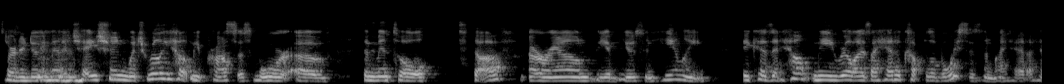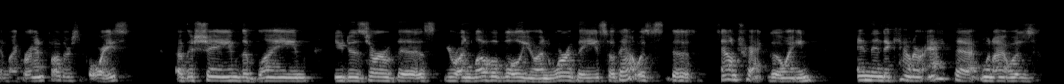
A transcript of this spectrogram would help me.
started doing mm-hmm. meditation, which really helped me process more of the mental stuff around the abuse and healing because it helped me realize I had a couple of voices in my head. I had my grandfather's voice of the shame, the blame, you deserve this, you're unlovable, you're unworthy. So that was the soundtrack going. And then to counteract that, when I was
